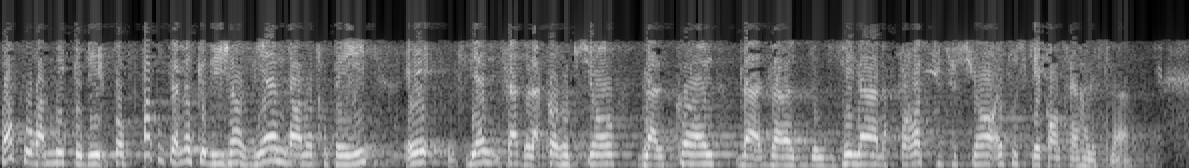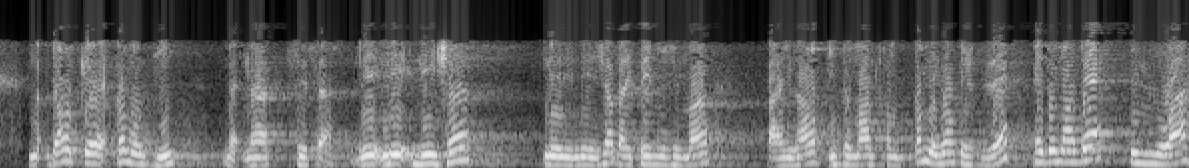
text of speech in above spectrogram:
pas pour permettre que des gens viennent dans notre pays et viennent faire de la corruption, de l'alcool, de la, zina, de la prostitution et tout ce qui est contraire à l'islam. Donc, euh, comme on dit, maintenant, c'est ça. Les, les, les gens, les, les, gens dans les pays musulmans, par exemple, ils demandent, comme, l'exemple que je disais, ils demandaient une loi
